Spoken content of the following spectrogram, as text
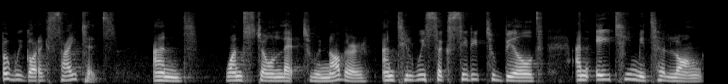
but we got excited. And one stone led to another until we succeeded to build an 80 meter long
